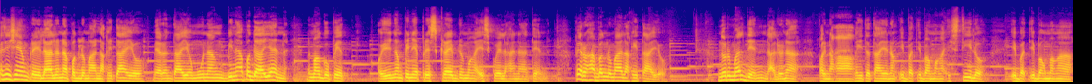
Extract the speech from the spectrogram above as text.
Kasi syempre, lalo na pag lumalaki tayo, meron tayong munang binapagayan ng mga gupit. O yun ang piniprescribe ng mga eskwelahan natin. Pero habang lumalaki tayo, normal din, lalo na pag nakakakita tayo ng iba't ibang mga estilo, iba't ibang mga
